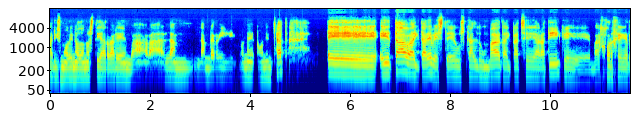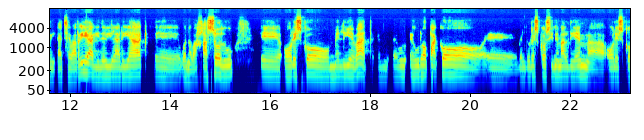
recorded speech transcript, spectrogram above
Aris Moreno Donostiarraren ba, ba, lan, lan berri hone- honentzat. E, eta baita ere beste euskaldun bat aipatzeagatik, e, ba Jorge Gerrikatxe Barria, gidoilariak, e, bueno, ba jaso du e, orezko melie bat Eu- Europako e, beldurezko zinemaldien ba, orezko,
